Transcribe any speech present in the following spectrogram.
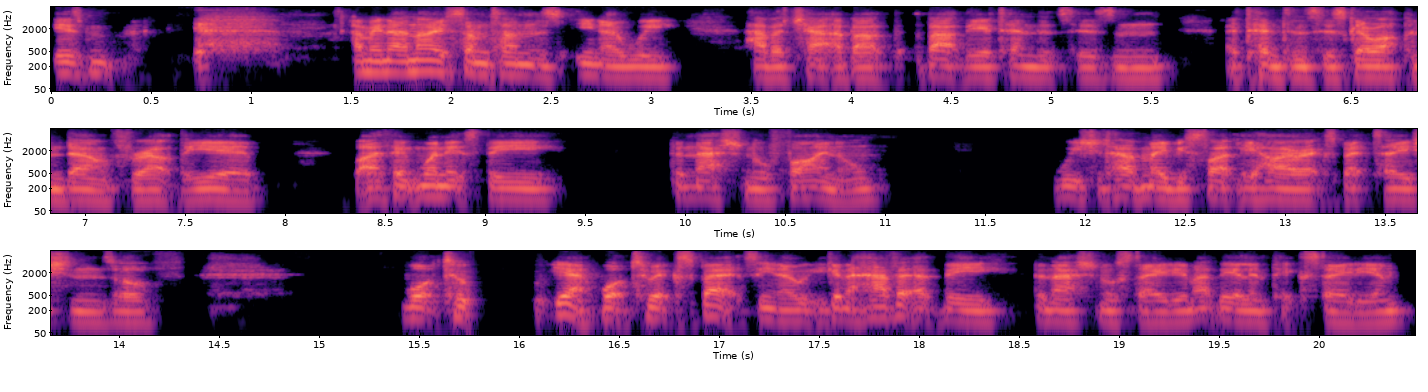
is. I mean, I know sometimes you know we have a chat about about the attendances and attendances go up and down throughout the year, but I think when it's the the national final, we should have maybe slightly higher expectations of what to yeah what to expect. You know, you're going to have it at the the national stadium at the Olympic Stadium,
